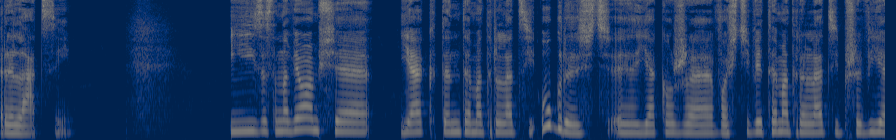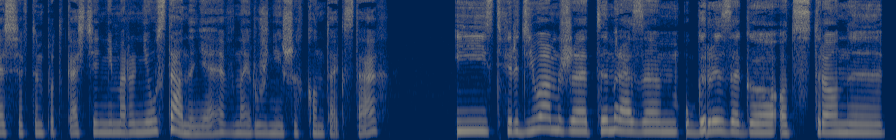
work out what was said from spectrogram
relacji. I zastanawiałam się, jak ten temat relacji ugryźć, y, jako że właściwie temat relacji przewija się w tym podcaście niemal nieustannie w najróżniejszych kontekstach. I stwierdziłam, że tym razem ugryzę go od strony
